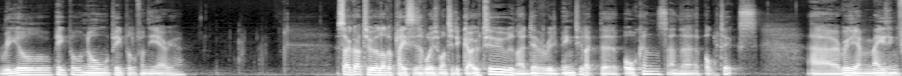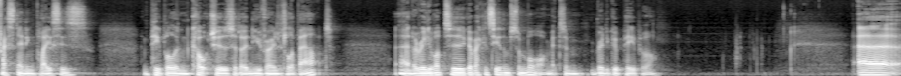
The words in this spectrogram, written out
real people, normal people from the area. So I got to a lot of places I've always wanted to go to and I'd never really been to, like the Balkans and the Baltics. Uh, really amazing, fascinating places and people and cultures that I knew very little about. And I really want to go back and see them some more. I met some really good people. Uh,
